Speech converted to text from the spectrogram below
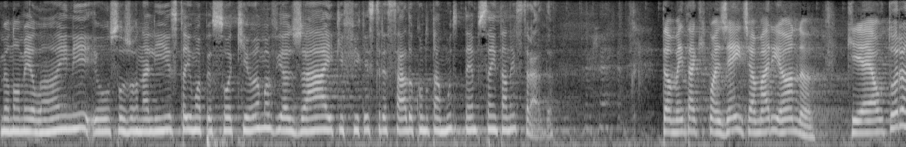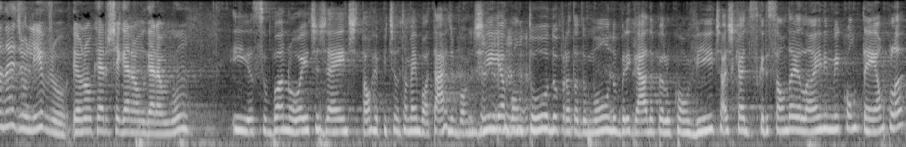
Meu nome é Elaine, eu sou jornalista e uma pessoa que ama viajar e que fica estressada quando está muito tempo sem estar na estrada. Também tá aqui com a gente a Mariana, que é autora, né, de um livro Eu não quero chegar a lugar algum. Isso, boa noite, gente. Então, repetindo também, boa tarde, bom dia, bom tudo para todo mundo. Obrigada pelo convite. Acho que a descrição da Elaine me contempla.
